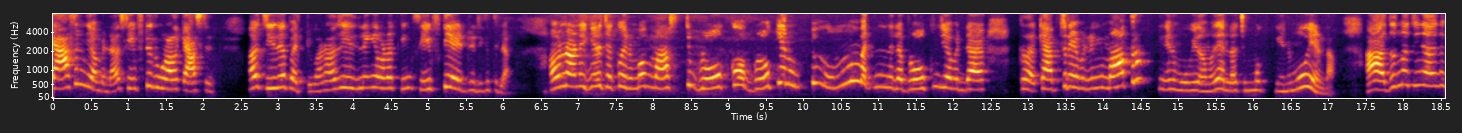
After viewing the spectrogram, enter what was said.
ക്യാസിൻ ചെയ്യാൻ പറ്റില്ല. സേഫ്റ്റി റൂളാണ് ക്യാസിൻ അത് ചെയ്തേ പറ്റൂ. കാരണം അത് ചെയ്തില്ലെങ്കിൽ അവിടെ കിങ് സേഫ്റ്റി ആയിട്ട് ഇരിക്കത്തില്ല. അതുകൊണ്ടാണ് ഇങ്ങനെ ചെക്ക് വരുമ്പോൾ മസ്റ്റ് ബ്ലോക്കോ ബ്ലോക്ക് ചെയ്യാൻ ഒട്ടും ഒന്നും പറ്റുന്നില്ല. ബ്ലോക്കും ചെയ്യാൻ പറ്റില്ല. ക്യാപ്ചർ ചെയ്യാൻ പറ്റില്ലെങ്കിൽ മാത്രം ഇങ്ങനെ മൂവ് ചെയ്താൽ മതി. അല്ല ചുമ്മാ ഇങ്ങനെ മൂവ് ചെയ്യണ്ട. ആ അതെന്ന് വെച്ച് കഴിഞ്ഞാൽ അതിന്റെ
